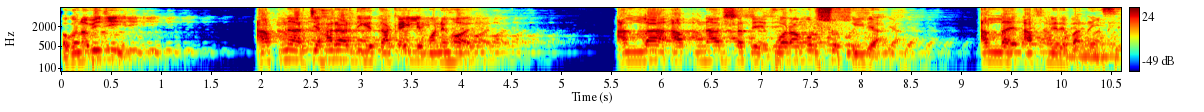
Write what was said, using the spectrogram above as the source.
ওগো নবীজি, আপনার চেহারার দিকে তাকাইলে মনে হয় আল্লাহ আপনার সাথে পরামর্শ কইরা আল্লাহ আপনারে বানাইছে।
